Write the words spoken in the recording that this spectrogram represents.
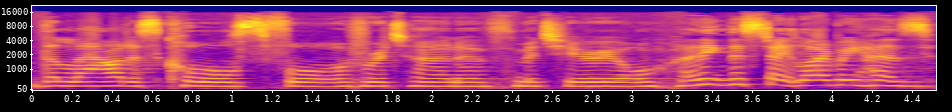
the loudest calls for return of material. I think the State Library has.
